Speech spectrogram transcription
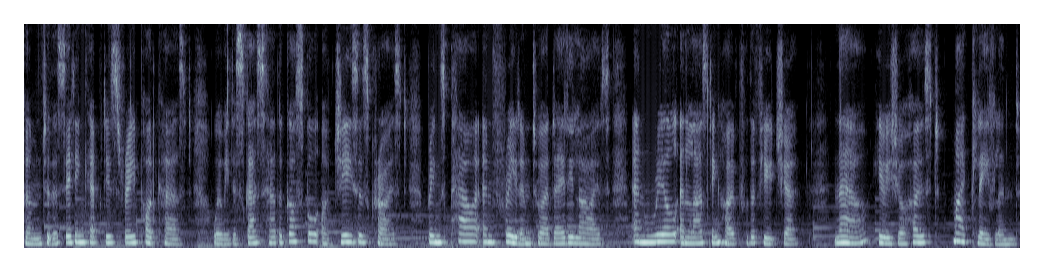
Welcome to the Setting Captives Free podcast, where we discuss how the gospel of Jesus Christ brings power and freedom to our daily lives and real and lasting hope for the future. Now, here is your host, Mike Cleveland.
